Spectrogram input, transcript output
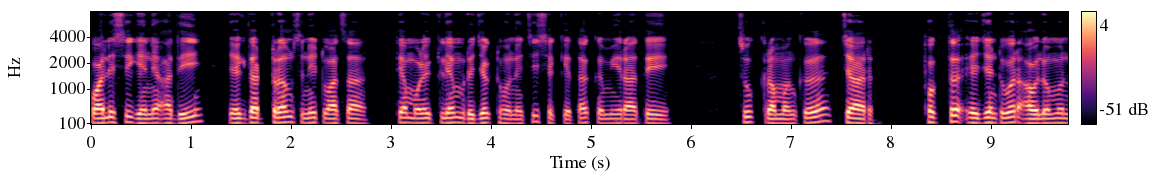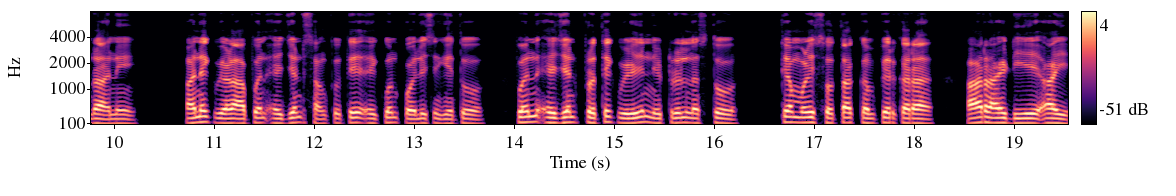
पॉलिसी घेण्याआधी एकदा टर्म्स नीट वाचा त्यामुळे क्लेम रिजेक्ट होण्याची शक्यता कमी राहते. चूक क्रमांक चार फक्त एजंटवर अवलंबून राहणे. अनेक वेळा आपण एजंट सांगतो ते ऐकून पॉलिसी घेतो पण एजंट प्रत्येक वेळी न्यूट्रल नसतो. त्यामुळे स्वतः कंपेअर करा R I D A I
